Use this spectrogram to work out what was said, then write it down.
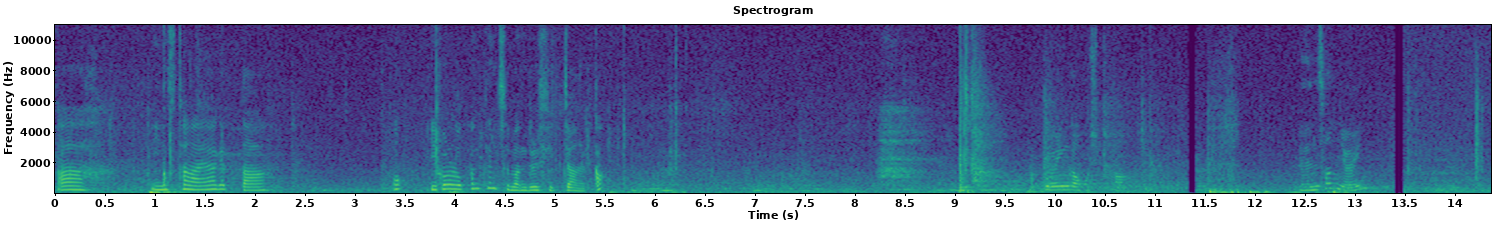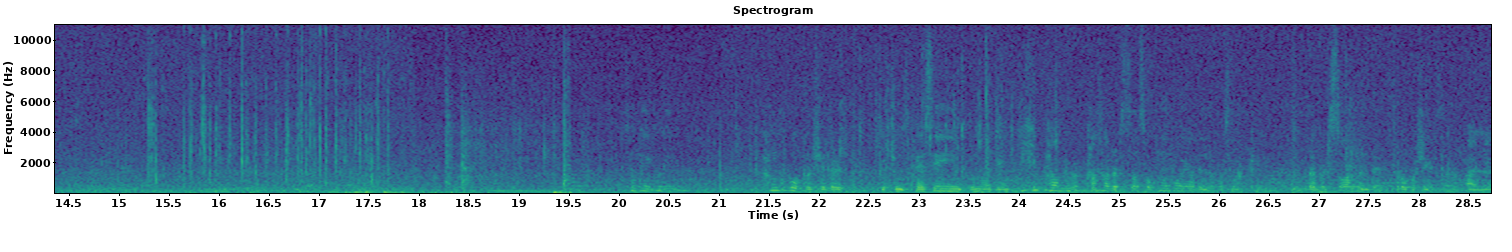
아 인스타나 해야겠다. 어? 이걸로 콘텐츠 만들 수 있지 않을까? 여행 가고 싶다. 랜선 여행? 선생님, 선생님. 한국어 교실을 요즘 대세인 음악인 힙합으로 가사를 써서 홍보해야 된다고 생각해요. 랩을 써왔는데 들어보시겠어요? 아니요.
